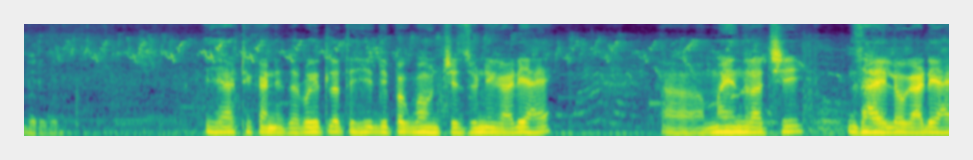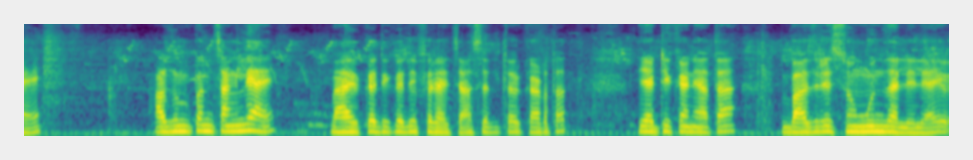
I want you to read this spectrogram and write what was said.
बरोबर. या ठिकाणी जर बघितलं तर ही दीपक भाऊंची जुनी गाडी आहे. महिंद्राची झायलो गाडी आहे. अजून पण चांगली आहे. बाहेर कधी कधी फिरायचं असेल तर काढतात. या ठिकाणी आता बाजरी सोंगून झालेली आहे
